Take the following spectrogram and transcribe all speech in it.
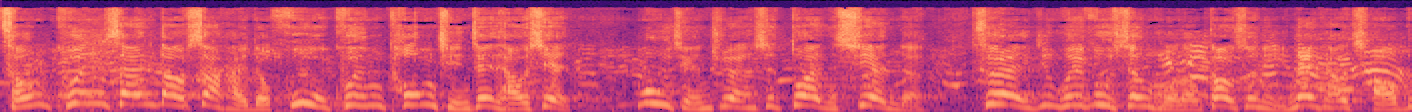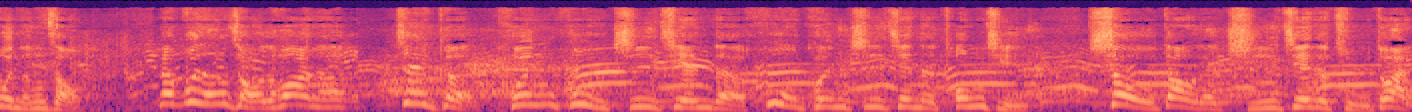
从昆山到上海的沪昆通勤这条线。目前居然是断线的，虽然已经恢复生活了。我告诉你，那条桥不能走。那不能走的话呢，这个昆沪之间的沪昆之间的通勤受到了直接的阻断。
